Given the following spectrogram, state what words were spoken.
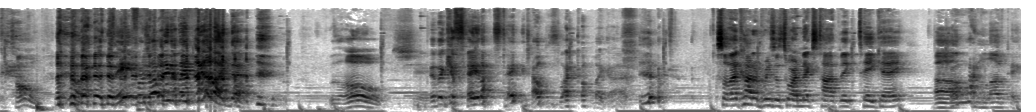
It's home. See, for some niggas they feel like that. oh. Shit. And they can say it on stage. I was like, oh my god. So that kind of brings us to our next topic, TK. Uh, Oh, I love TK.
